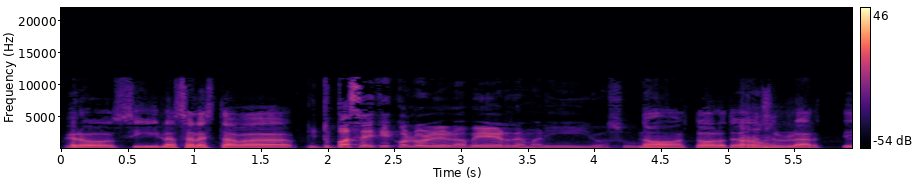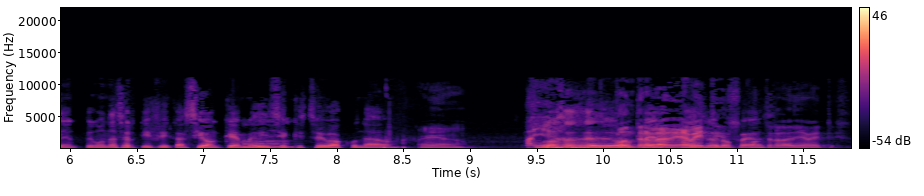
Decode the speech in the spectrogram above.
Pero sí, la sala estaba. ¿Y tu pase de qué color era? ¿Verde, amarillo, azul? No, todo lo tengo en el celular. Tengo una certificación que me dice que estoy vacunado. Ah, Cosas de contra la diabetes, cosas europeas. contra la diabetes.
